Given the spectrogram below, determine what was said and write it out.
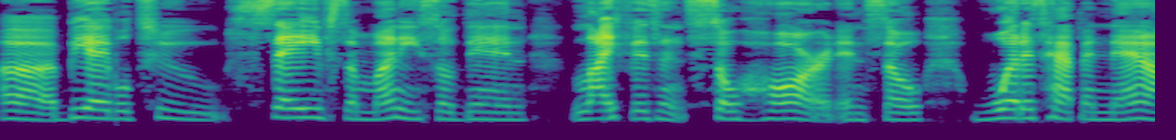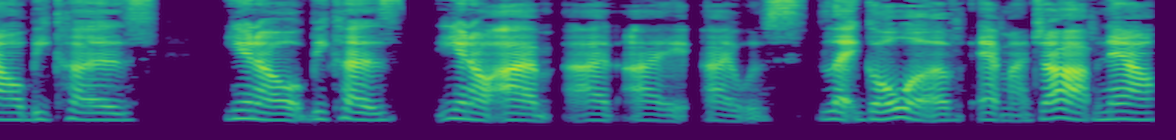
uh, be able to save some money so then life isn't so hard. And so what has happened now because, you know, because, you know, I, I, I, I was let go of at my job. Now,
